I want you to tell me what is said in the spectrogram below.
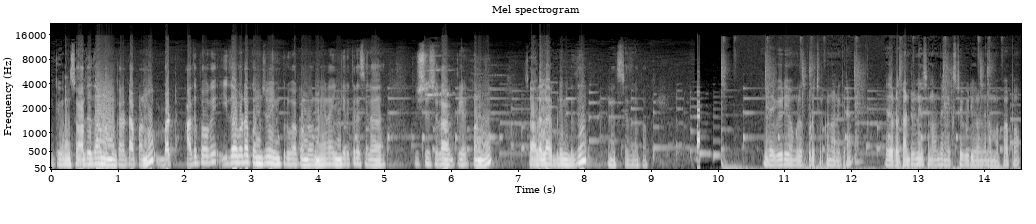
ஓகேவா ஸோ அதுதான் நம்ம கரெக்டாக பண்ணணும். பட் அது போக இதை விட கொஞ்சம் இம்ப்ரூவாக கொண்டு வரணும். ஏன்னா இங்கே இருக்கிற சில இஷ்யூஸ் எல்லாம் கிளியர் பண்ணணும் ஸோ அதெல்லாம் எப்படிங்கிறது நெக்ஸ்ட் இதில் பார்ப்போம். இந்த வீடியோ உங்களுக்கு பிடிச்சிருக்குன்னு நினைக்கிறேன். இதோட கண்டினியூஷன் வந்து நெக்ஸ்ட் வீடியோ வந்து நம்ம பார்ப்போம்.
